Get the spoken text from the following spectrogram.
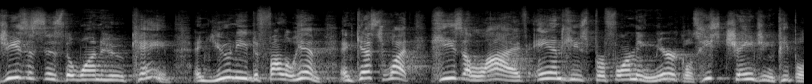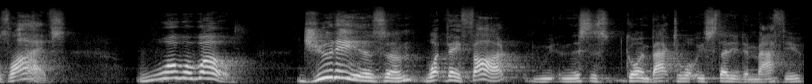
Jesus is the one who came, and you need to follow him. And guess what? He's alive and he's performing miracles. He's changing people's lives. Whoa, whoa, whoa. Judaism, what they thought, and this is going back to what we've studied in Matthew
